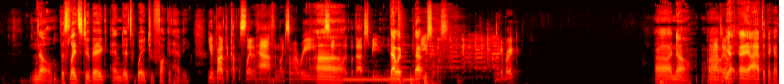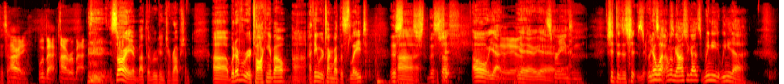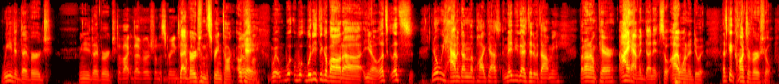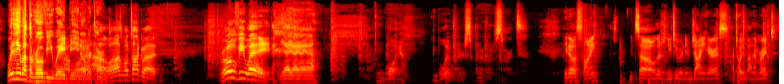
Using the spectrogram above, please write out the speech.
No, the slate's too big and it's way too fucking heavy. You'd probably have to cut the slate in half and like somehow reassemble Uh, it, but that'd just be That would that useless. Take a break. uh no. Uh, have to? yeah, yeah, yeah, I have to pick out this up. Alrighty, we're back. All right, we're back. Sorry about the rude interruption. Uh, whatever we were talking about, uh, I think we were talking about the slate. This Uh, this shit. stuff, Oh yeah, Yeah, yeah, yeah, yeah, yeah. yeah. yeah, screens yeah. and Shit, the, the shit. You know what? I'm gonna be honest with you guys. We need we need a we need to diverge. We need to diverge. divi- diverge from the screen. talk. diverge from the screen talk. Okay, what, what, what do you think about uh? You know, let's let's. You know what we haven't done on the podcast, and maybe you guys did it without me, but I don't care. I haven't done it, so I want to do it. Let's get controversial. What do you think about the Roe v. Wade Oh, being boy. overturned? Uh, well, I was going to talk about it. Roe v. Wade. yeah, yeah, yeah, yeah. Oh, boy, Oh, boy, wonders where do I want to start? You know what's funny? So there's a YouTuber named Johnny Harris. I've told you about him, right?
